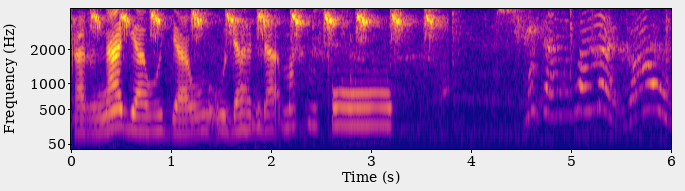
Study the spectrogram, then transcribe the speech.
karena jauh-jauh udah ndak mampu. bukan sama mau.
